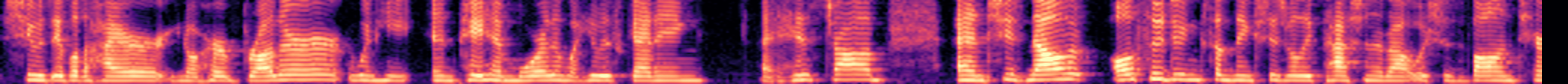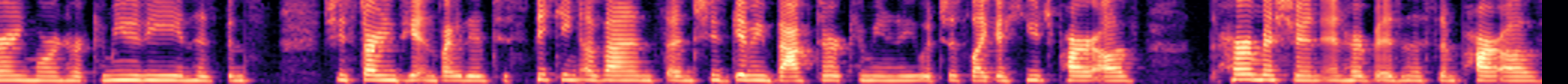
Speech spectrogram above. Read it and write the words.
she was able to hire, you know, her brother when he and pay him more than what he was getting at his job and she's now also doing something she's really passionate about which is volunteering more in her community and has been she's starting to get invited to speaking events and she's giving back to her community which is like a huge part of her mission in her business and part of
